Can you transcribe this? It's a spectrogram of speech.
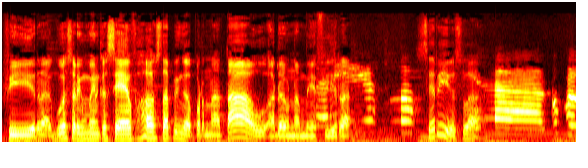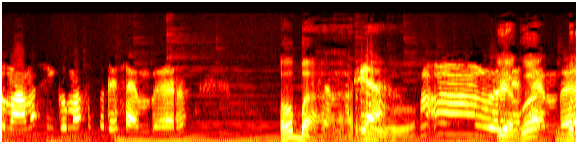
Vira, gue sering main ke safe house tapi nggak pernah tahu ada namanya Vira. Serius lah. Ya, gue belum lama sih. Gue masuk ke Desember. Oh Iya. baru. Mm-mm, baru Iya, gue Desember.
